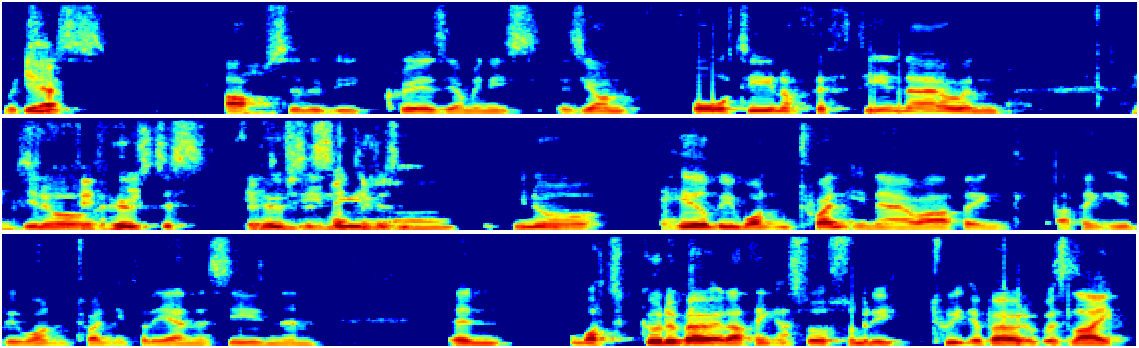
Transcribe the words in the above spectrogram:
which yeah. is absolutely crazy. I mean, he's is he on 14 or 15 now, and you know 50, who's to 50, who's to see? Doesn't uh, you know he'll be wanting 20 now? I think I think he'll be wanting 20 for the end of the season, and and what's good about it, I think I saw somebody tweet about it was like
